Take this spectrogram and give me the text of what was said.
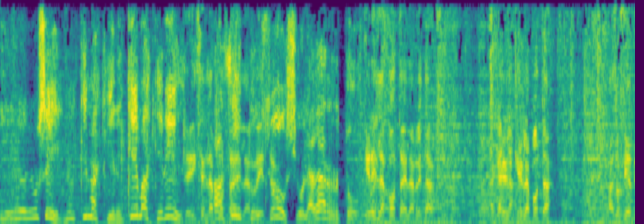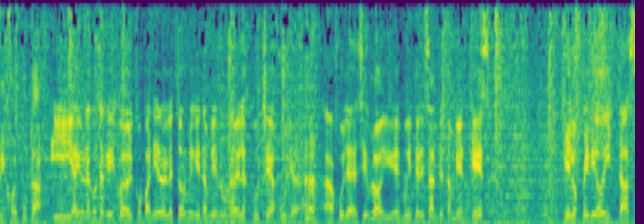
y no, no sé, ¿no? ¿qué más quieren? ¿Qué más querés? Te dicen la posta de la reta. socio, lagarto. ¿Querés la posta de la reta? ¿Querés, la posta? Asociate, hijo de puta. Y hay una cosa que dijo el compañero el Stormy que también una vez la escuché a Julia, a Julia decirlo y es muy interesante también, que es que los periodistas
